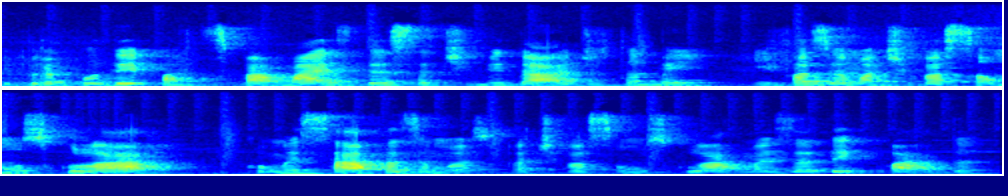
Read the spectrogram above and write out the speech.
e para poder participar mais dessa atividade também e fazer uma ativação muscular começar a fazer uma ativação muscular mais adequada.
